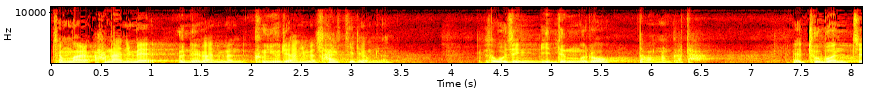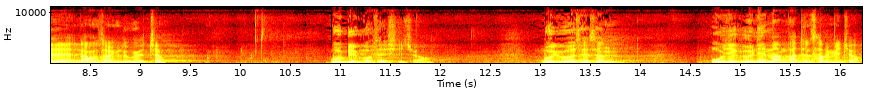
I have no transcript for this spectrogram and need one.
정말 하나님의 은혜가 아니면 긍휼이 아니면 살 길이 없는. 그래서 오직 믿음으로 나오는 거다. 두 번째 나온 사람이 누구였죠? 무비보셋이죠. 무비보셋은 오직 은혜만 받은 사람이죠.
